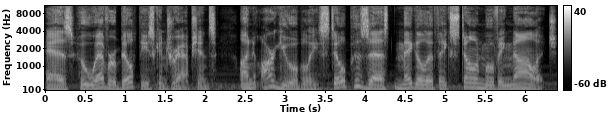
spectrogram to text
as whoever built these contraptions unarguably still possessed megalithic stone-moving knowledge,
